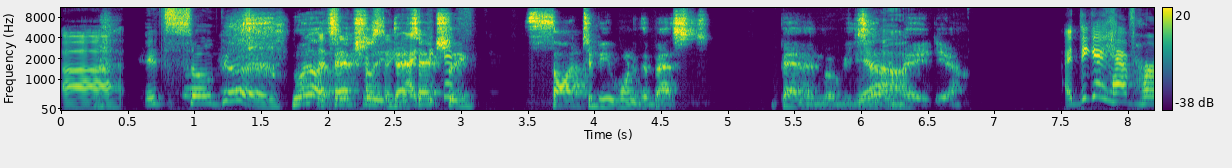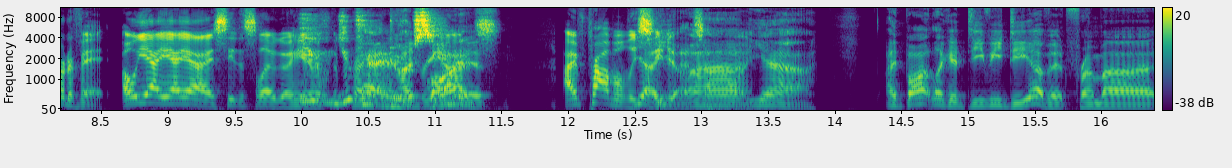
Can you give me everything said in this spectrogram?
Uh, It's so good. Well, That's that's actually that's I think actually thought to be one of the best Batman movies Yeah. ever made. Yeah. I think I have heard of it. Oh yeah, yeah, yeah. I see this logo here. You- with the you've had to I have three seen bought eyes. it. I've probably Yeah, seen you- it at some uh, point. yeah. I bought like a DVD of it from. uh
